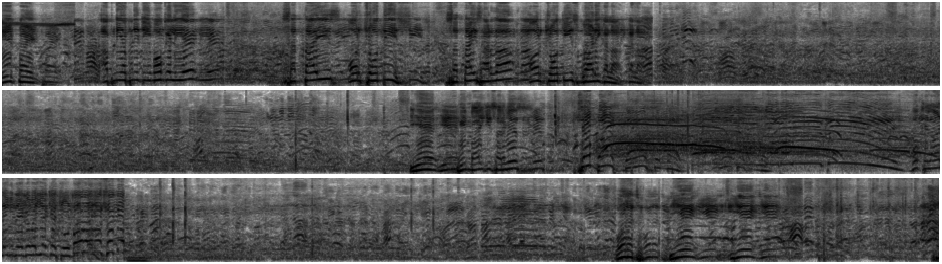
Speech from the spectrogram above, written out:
एक पॉइंट अपनी अपनी टीमों के लिए सत्ताईस और चौंतीस। सत्ताईस हरदा और चौंतीस ग्वाड़ी कला। ये भीम भाई की सर्विस। शाबाश बहुत सुंदर वो खिलाड़ी को देखो भैया क्या चोट बहुत अच्छे ये ये ये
